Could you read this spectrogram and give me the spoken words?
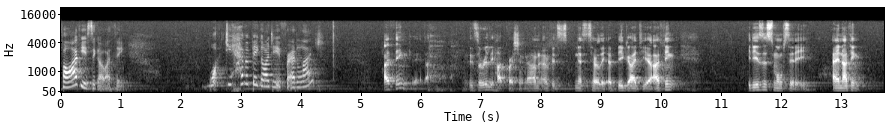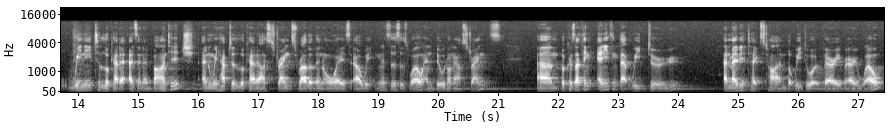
five years ago, I think. What, do you have a big idea for Adelaide? I think it's a really hard question. I don't know if it's necessarily a big idea. I think it is a small city, and I think we need to look at it as an advantage, and we have to look at our strengths rather than always our weaknesses as well, and build on our strengths. Um, because I think anything that we do, and maybe it takes time, but we do it very, very well.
